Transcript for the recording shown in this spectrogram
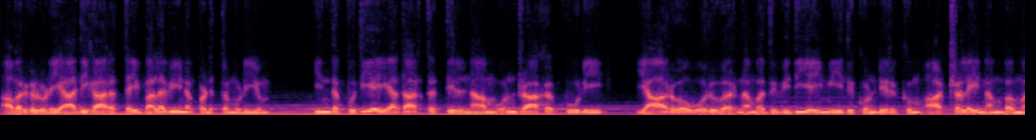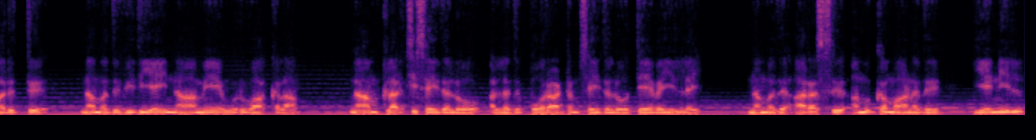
அவர்களுடைய அதிகாரத்தை பலவீனப்படுத்த முடியும். இந்த புதிய யதார்த்தத்தில் நாம் ஒன்றாக கூடி யாரோ ஒருவர் நமது விதியை மீது கொண்டிருக்கும் ஆற்றலை நம்ப மறுத்து நமது விதியை நாமே உருவாக்கலாம். நாம் கிளர்ச்சி செய்தலோ அல்லது போராட்டம் செய்தலோ தேவையில்லை. நமது அரசு அமுக்கமானது எனில்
